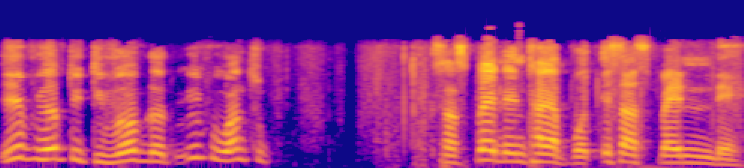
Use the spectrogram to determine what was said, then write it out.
If you have to develop that, if you want to suspend the entire board, suspend it.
